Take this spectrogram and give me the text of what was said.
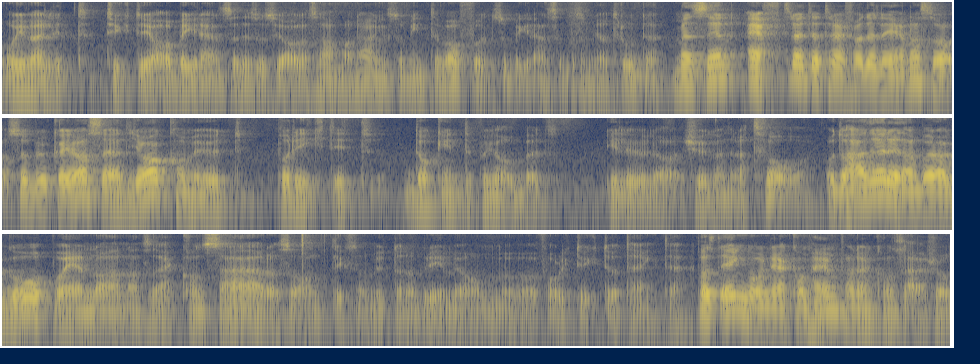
Och i väldigt, tyckte jag, begränsade sociala sammanhang som inte var fullt så begränsade som jag trodde. Men sen efter att jag träffade Lena så, så brukar jag säga att jag kom ut på riktigt, dock inte på jobbet, i Luleå 2002. Och då hade jag redan börjat gå på en och annan så här konsert och sånt, liksom, utan att bry mig om vad folk tyckte och tänkte. Fast en gång när jag kom hem från en konsert så,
